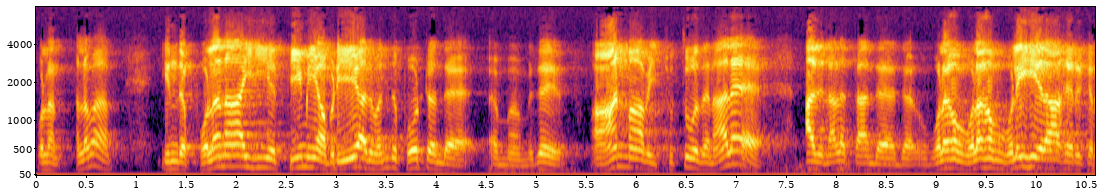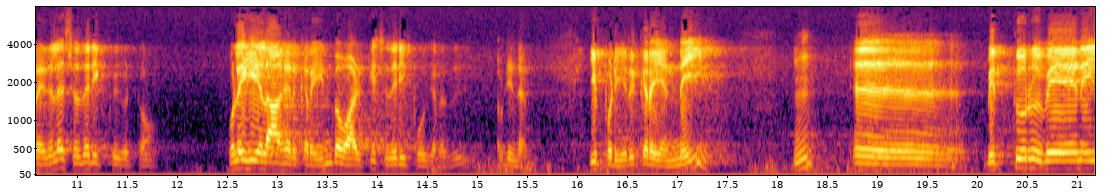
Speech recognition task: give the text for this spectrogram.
புலன். அல்லவா? இந்த புலனாகிய தீமை அப்படியே அது வந்து போட்டு அந்த இது ஆன்மாவை சுத்துவதனால அதனால அந்த உலகம் உலகம் உலகியலாக இருக்கிற இதுல சிதறி போய்கிட்டோம் உலகியலாக இருக்கிற இன்ப வாழ்க்கை சிதறி போகிறது அப்படின்னா இப்படி இருக்கிற எண்ணெய் வித்துருவேனை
